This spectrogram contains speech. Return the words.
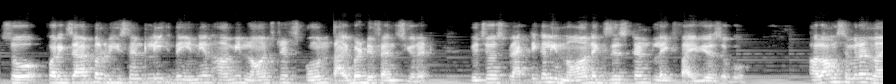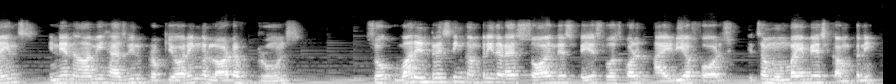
So, for example, recently the Indian Army launched its own cyber defense unit, which was practically non existent like five years ago Along similar lines, Indian Army has been procuring a lot of drones So one interesting company that I saw in this space was called ideaForge. It's a Mumbai-based company.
